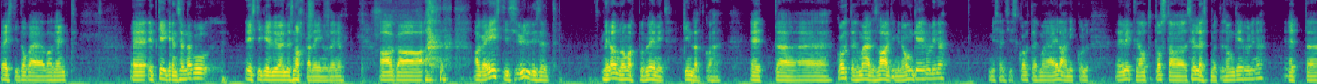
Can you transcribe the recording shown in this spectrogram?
täiesti tobe variant et keegi on seal nagu eesti keeli öeldes nahka teinud, onju. aga, aga Eestis üldiselt meil on omad probleemid, kindlalt kohe. et äh, kortermajades laadimine on keeruline, mis on siis kortermaja elanikul elektriautot osta selles mõttes on keeruline, et äh,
